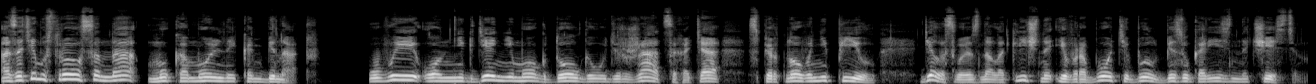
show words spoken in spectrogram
а затем устроился на мукомольный комбинат. Увы, он нигде не мог долго удержаться, хотя спиртного не пил – дело свое знал отлично и в работе был безукоризненно честен.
